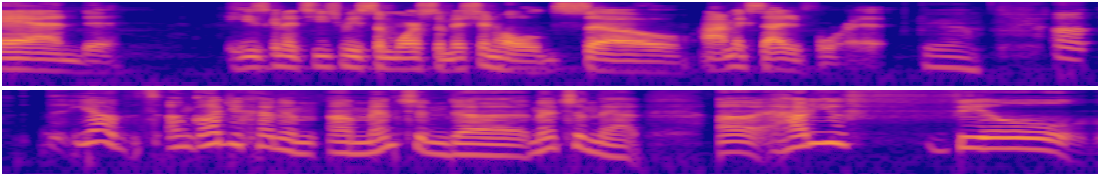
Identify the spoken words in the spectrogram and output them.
And he's going to teach me some more submission holds. So I'm excited for it. Yeah, uh, yeah. I'm glad you kind of uh, mentioned uh, mentioned that. Uh, how do you feel? Feel,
